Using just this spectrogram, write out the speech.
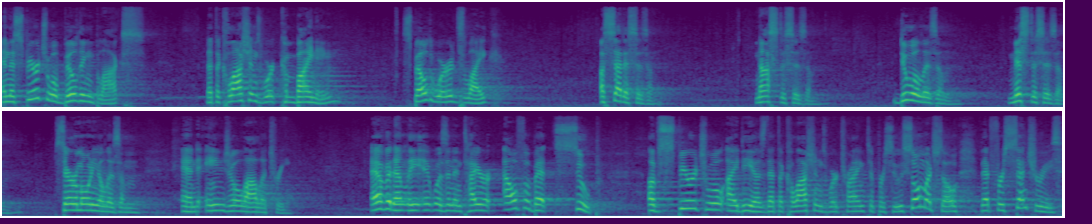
And the spiritual building blocks that the Colossians were combining spelled words like asceticism, Gnosticism, dualism, mysticism, ceremonialism, and angelolatry. Evidently, it was an entire alphabet soup of spiritual ideas that the Colossians were trying to pursue, so much so that for centuries,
